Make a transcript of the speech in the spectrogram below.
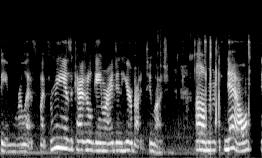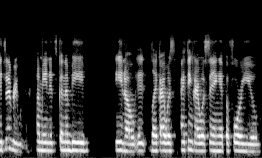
theme more or less. But for me as a casual gamer, I didn't hear about it too much. Um, now it's everywhere. I mean, it's going to be, you know, it like I was. I think I was saying it before you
